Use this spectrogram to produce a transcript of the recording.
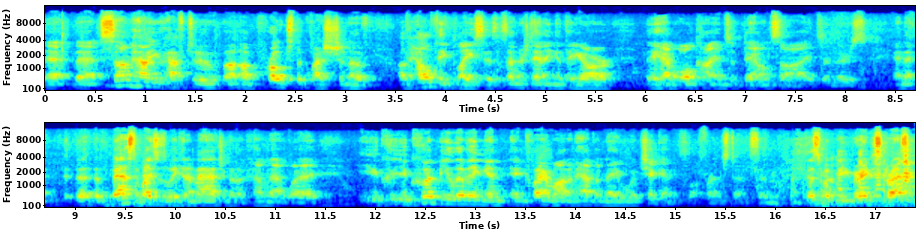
That, that somehow you have to uh, approach the question of, of healthy places as understanding that they are, they have all kinds of downsides, and there's, and the, the best places we can imagine are gonna come that way. You could, you could be living in, in Claremont and have a neighbor with chickens, for instance, and this would be very distressing.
